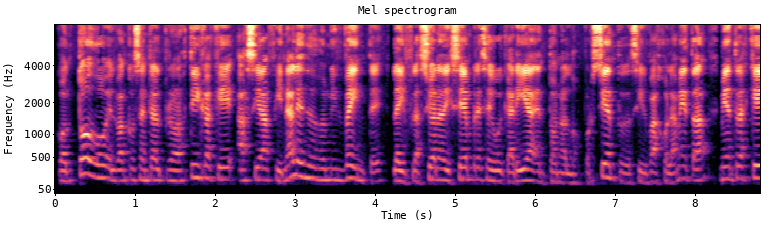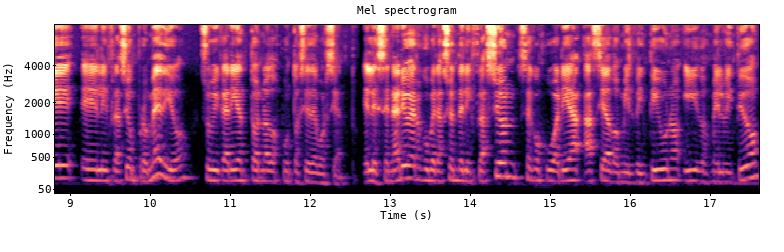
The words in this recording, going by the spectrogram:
Con todo, el Banco Central pronostica que hacia finales de 2020 la inflación a diciembre se ubicaría en torno al 2%, es decir, bajo la meta, mientras que eh, la inflación promedio se ubicaría en torno al 2.7%. El escenario de recuperación de la inflación se conjugaría hacia 2021 y 2022,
